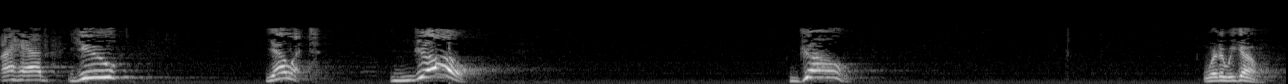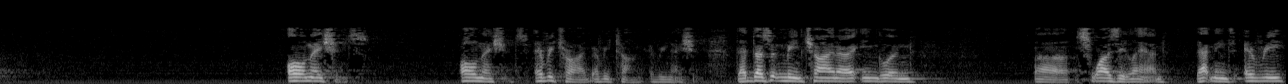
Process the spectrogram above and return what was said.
I have, you yell it. Go! Go! Where do we go? All nations. All nations. Every tribe, every tongue, every nation. That doesn't mean China, England, uh, Swaziland. That means every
